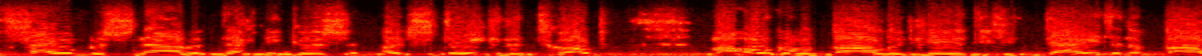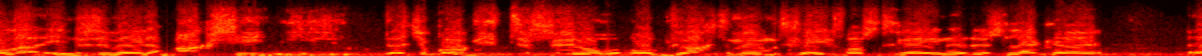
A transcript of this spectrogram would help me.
fijn besnade technicus. Uitstekende trap. Maar ook een bepaalde creativiteit en een bepaalde individuele actie. Dat je hem ook niet te veel opdrachten mee moet geven als trainer. Dus lekker eh,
